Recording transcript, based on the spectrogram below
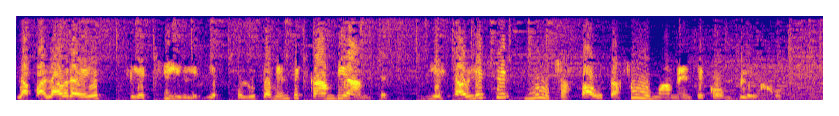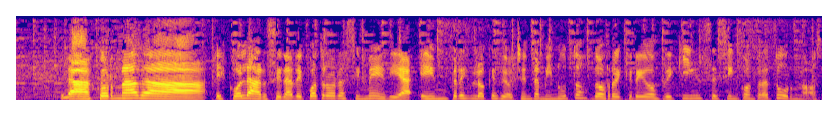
La palabra es flexible y absolutamente cambiante y establece muchas pautas, sumamente complejo. La jornada escolar será de cuatro horas y media en tres bloques de 80 minutos, dos recreos de 15 sin contraturnos.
